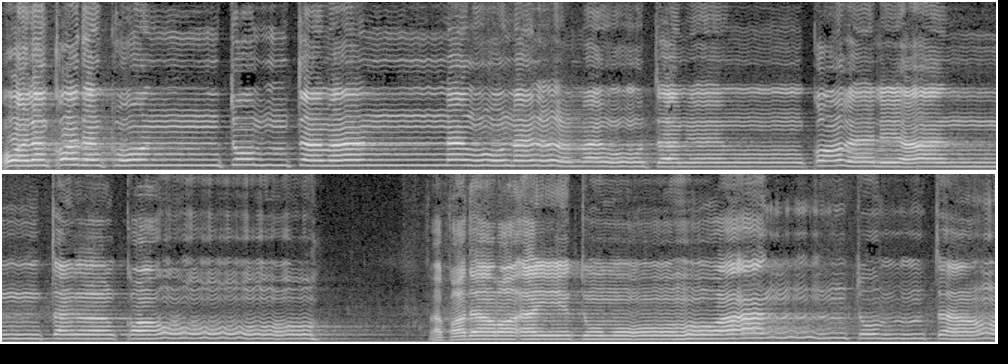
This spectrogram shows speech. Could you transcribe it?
ولقد كنتم تمنون الموت من قبل أن تلقوه. فقد رأيتموه وأنتم تنظرون.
